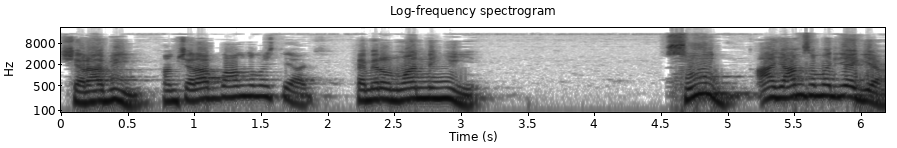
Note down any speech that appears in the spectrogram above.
شرابی، ہم شراب کو عام سمجھتے آج۔ کیا میرا عنوان نہیں ہے۔ سود، آج عام سمجھ لیا گیا۔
